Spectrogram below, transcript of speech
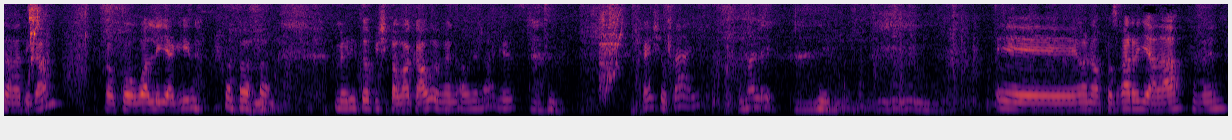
etortzagatikan, gauko gualdiakin. Merito pixka bakau, hemen gaudenak, ez? Kaixo, kai, male. e, bueno, pozgarria da, hemen,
